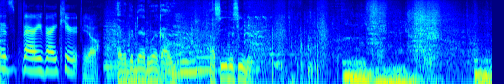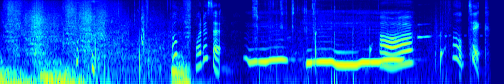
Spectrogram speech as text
It's very, very cute. Yeah. Have a good day at work, Aau. I'll see you this evening. What is it? Mm-hmm. Aww. Little tick.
